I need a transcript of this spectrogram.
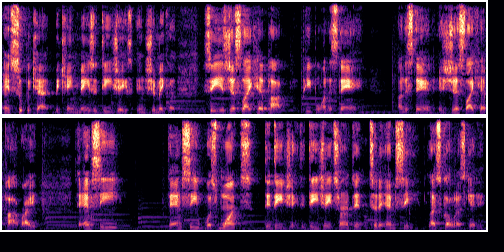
and Super Cat became major DJs in Jamaica. See, it's just like hip hop people understand. Understand, it's just like hip hop, right? The MC, the MC was once the DJ. The DJ turned into the MC. Let's go, let's get it.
